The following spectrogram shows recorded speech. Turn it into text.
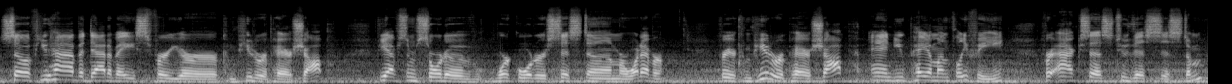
So if you have a database for your computer repair shop, if you have some sort of work order system or whatever for your computer repair shop and you pay a monthly fee for access to this system,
